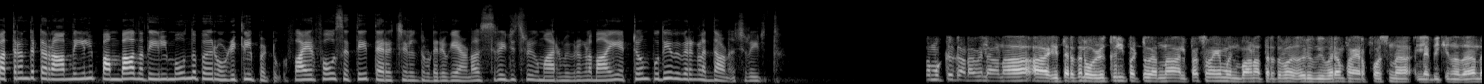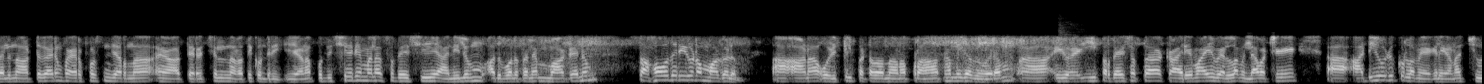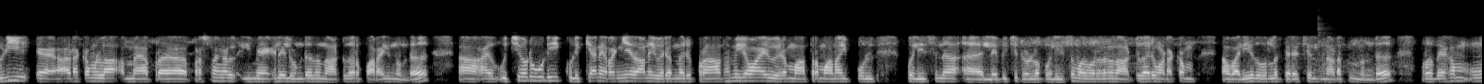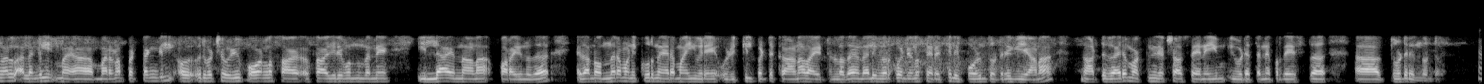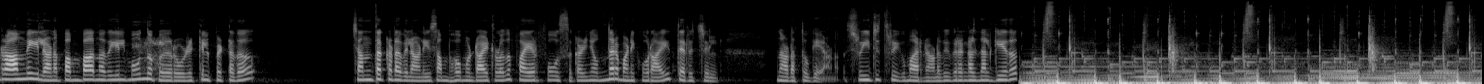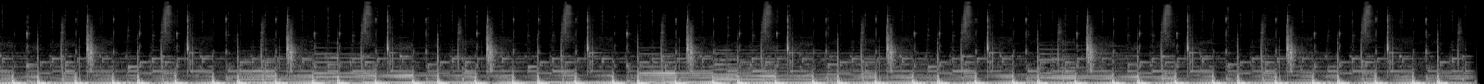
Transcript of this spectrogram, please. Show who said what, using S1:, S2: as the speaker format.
S1: പത്തനംതിട്ട റാന്നിയിൽ പമ്പാ നദിയിൽ മൂന്ന് പേർ ഒഴുക്കിൽപ്പെട്ടു. ഫയർഫോഴ്സ് എത്തി തെരച്ചിൽ തുടരുകയാണ്. ശ്രീജിത് ശ്രീകുമാരൻ വിവരങ്ങളുമായി ഏറ്റവും പുതിയ വിവരങ്ങൾ എന്താണ് ശ്രീജിത്ത്?
S2: നമുക്ക് കടവിലാണ് ഇത്തരത്തിൽ ഒഴുക്കിൽപ്പെട്ടു എന്ന അല്പസമയം മുൻപാണ് അത്തരത്തിൽ ഒരു വിവരം ഫയർഫോഴ്സിന് ലഭിക്കുന്നത്. എന്തായാലും നാട്ടുകാരും ഫയർഫോഴ്സും ചേർന്ന് തെരച്ചിൽ നടത്തിക്കൊണ്ടിരിക്കുകയാണ്. പുതുശ്ശേരി മല സ്വദേശി അനിലും അതുപോലെ തന്നെ മകനും സഹോദരിയുടെ മകളും ആണ് ഒഴുക്കിൽപ്പെട്ടതെന്നാണ് പ്രാഥമിക വിവരം. ഈ- പ്രദേശത്ത് കാര്യമായി വെള്ളമില്ല. പക്ഷേ അടിയൊഴുക്കുള്ള മേഖലയാണ്. ചുഴി അടക്കമുള്ള പ്രശ്നങ്ങൾ ഈ മേഖലയിൽ ഉണ്ടെന്ന് നാട്ടുകാർ പറയുന്നുണ്ട്. ഉച്ചയോടുകൂടി കുളിക്കാൻ ഇറങ്ങിയതാണ് ഇവരെന്നൊരു പ്രാഥമികമായ വിവരം മാത്രമാണ് ഇപ്പോൾ പോലീസിന് ലഭിച്ചിട്ടുള്ളൂ. പോലീസും അതുപോലെ തന്നെ നാട്ടുകാരും അടക്കം വലിയ തോതിൽ തെരച്ചിൽ നടത്തുന്നുണ്ട്. മൃതദേഹങ്ങൾ അല്ലെങ്കിൽ മരണപ്പെട്ടെങ്കിൽ ഒരുപക്ഷെ ഒഴുകി പോകാനുള്ള സാഹചര്യമൊന്നും തന്നെ ഇല്ല എന്നാണ് പറയുന്നത്. ഏതാണ്ട് ഒന്നര മണിക്കൂർ നേരമായി ഇവരെ ഒഴുക്കിൽപ്പെട്ട് കാണാതായിട്ടുള്ളത്. എന്നാൽ ഇവർക്ക് വേണ്ടിയുള്ള തെരച്ചിൽ ഇപ്പോഴും തുടരുകയാണ്. നാട്ടുകാരും അഗ്നിരക്ഷാ സേനയും ഇവിടെ തന്നെ പ്രദേശത്ത് തുടരുന്നുണ്ട്.
S1: റാന്നിയിലാണ് പമ്പാ നദിയിൽ മൂന്ന് പേർ ഒഴുക്കിൽപ്പെട്ടത്. ചന്തക്കടവിലാണ് ഈ സംഭവം ഉണ്ടായിട്ടുള്ളത്. ഫയർഫോഴ്സ് കഴിഞ്ഞ ഒന്നര മണിക്കൂറായി തെരച്ചിൽ നടത്തുകയാണ്. ശ്രീജിത് ശ്രീകുമാരനാണ് വിവരങ്ങൾ നൽകിയത്.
